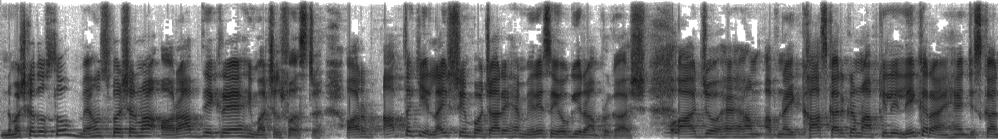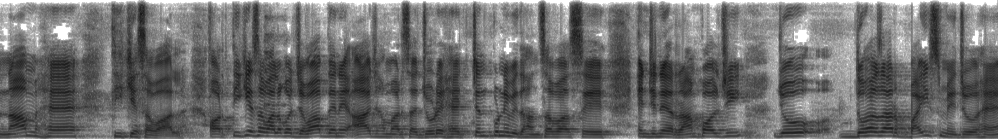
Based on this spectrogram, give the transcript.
नमस्कार दोस्तों, मैं हूँ स्पर्श शर्मा और आप देख रहे हैं हिमाचल फ़र्स्ट। और आप तक ये लाइव स्ट्रीम पहुँचा रहे हैं मेरे सहयोगी राम प्रकाश। आज जो है, हम अपना एक खास कार्यक्रम आपके लिए लेकर आए हैं, जिसका नाम है तीखे सवाल। और तीखे सवालों का जवाब देने आज हमारे साथ जुड़े हैं चिंतपूर्णी विधानसभा से इंजीनियर रामपाल जी, जो 2022 में जो है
